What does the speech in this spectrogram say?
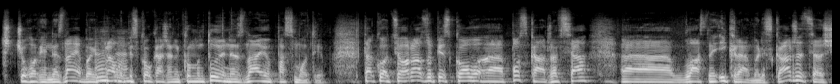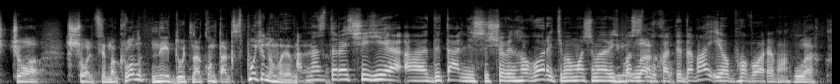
чого він не знає, бо як правило Пісков каже, не коментую, не знаю, посмотрим. Так от цього разу Пісков е, поскаржився, е, власне, і Кремль скаржиться, що Шольц і Макрон не йдуть на контакт з Путіним. А в нас, до речі, є а, детальніше, що він говорить, і ми можемо навіть Ну, легко. Послухати. Давай і обговоримо. легко.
